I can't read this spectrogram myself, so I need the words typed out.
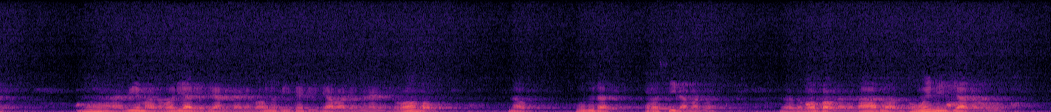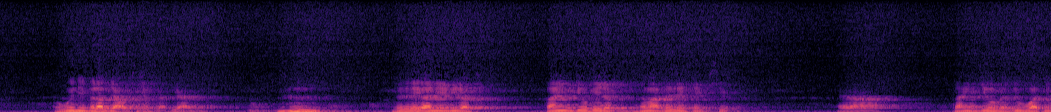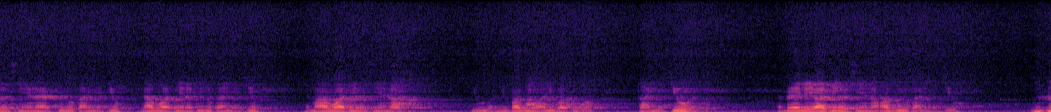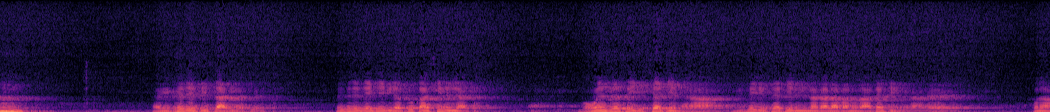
အဲဒီမှာသဘောတရားတွေကြားနေတာလည်းဘာလို့ဒီအသက်တွေကြပါလဲမလဲသဘောမပေါဘူးနောက်ဘုဒ္ဓတော်ရှိလာမှသူကသဘောပေါက်လာတာဒါကသူကဘဝင်နေကြတာကိုဘ ဝင်နေဘယ်တော့ကြာအောင်ရှိတယ်ဆိုတာပြရတယ်။ဒီတွေကနေပြီးတော့ကံအကျိုးပေးတော့ဓမ္မဗိဓိစိတ်ဖြစ်အဲဒါကံအကျိုးပဲလူဘဝဖြစ်လို့ရှိရင်လည်းကုသိုလ်ကံအကျိုးနတ်ဘဝဖြစ်ရင်လည်းကုသိုလ်ကံအကျိုးဓမ္မဘဝဖြစ်လို့ရှိရင်တော့ယူယူပါကုသိုလ်အယူပါကုသိုလ်ကံအကျိုးပဲအပေလေးပါဖြစ်လို့ရှိရင်တော့အကုသိုလ်ကံအကျိုးအဲဒီဗိဓိစိတ်စပြီးတော့ဖြစ် ဗိဓိစိတ်ဖြစ်ပြီးတော့ဒုက္ခရှိနေကြဘဝင်စစိတ်တွေဆက်ဖြစ်နေတာဒီစိတ်တွေဆက်ဖြစ်နေတဲ့ကာလပါလို့လားအသက်ရှင်နေတာပဲခုန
